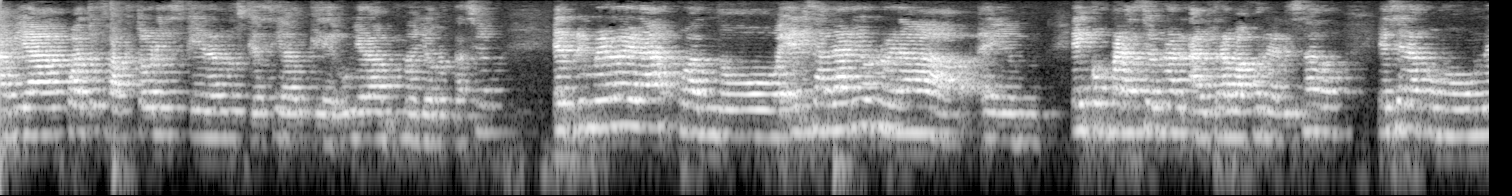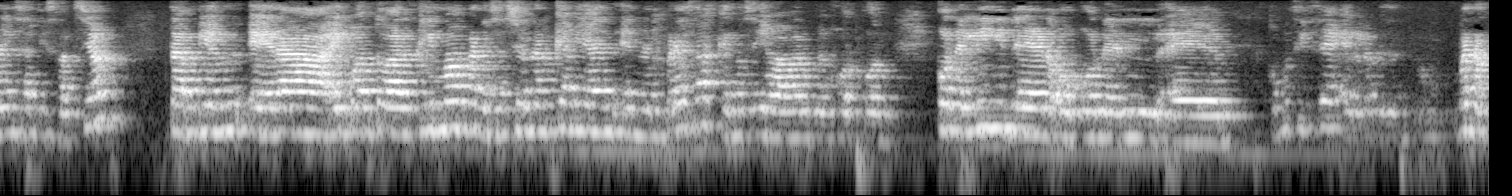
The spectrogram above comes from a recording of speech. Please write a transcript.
había cuatro factores que eran los que hacían que hubiera mayor rotación. El primero era cuando el salario no era eh, en comparación al, al, trabajo realizado. Esa era como una insatisfacción. También era en cuanto al clima organizacional que había en, en la empresa, que no se llevaba a lo mejor con, con el líder o con el, eh, ¿cómo se dice? El, bueno,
